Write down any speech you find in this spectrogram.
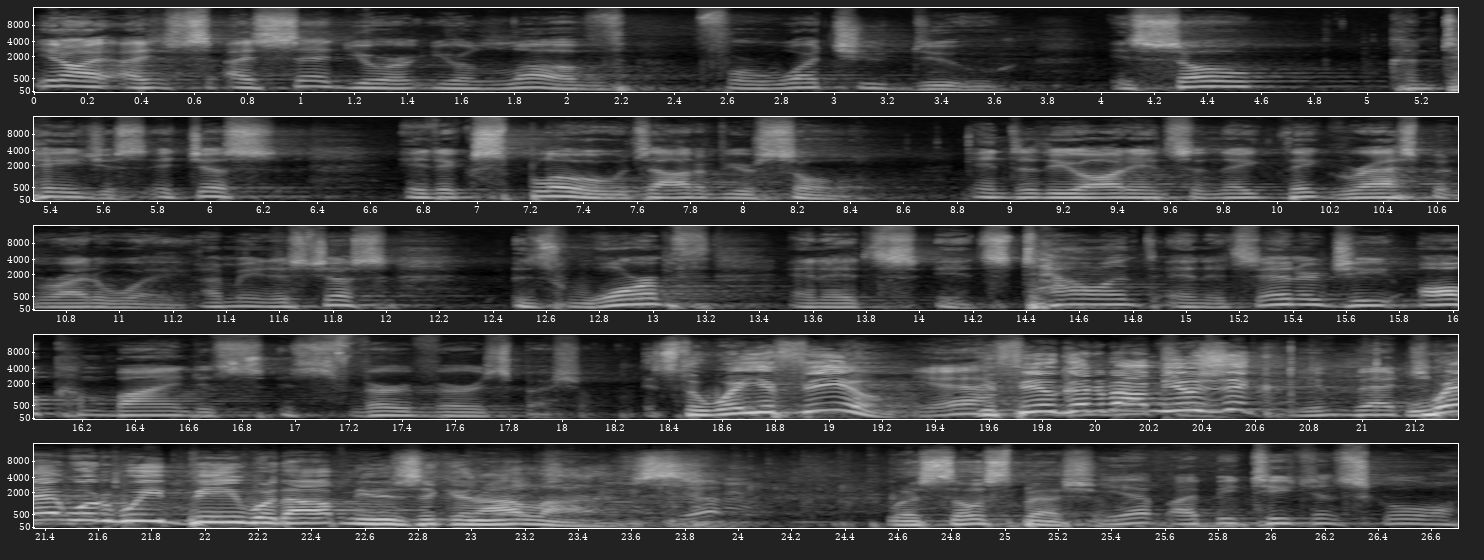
You know, I, I, I said your your love for what you do is so contagious. It just it explodes out of your soul into the audience, and they they grasp it right away. I mean, it's just it's warmth and it's it's talent and it's energy all combined. It's it's very very special. It's the way you feel. Yeah. You feel good about music? You betcha. Where would we be without music in our lives? Yep. We're so special. Yep, I'd be teaching school.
